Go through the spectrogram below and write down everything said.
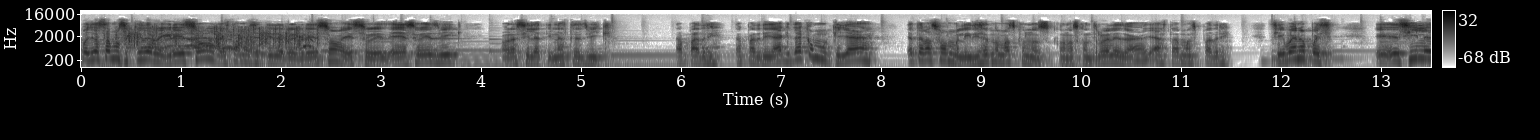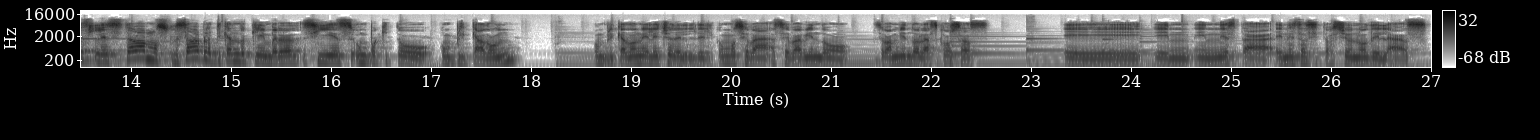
Pues ya estamos aquí de regreso, ya estamos aquí de regreso. Eso es, eso es, Vic. Ahora sí la atinaste, Vic. Está padre, está padre. Ya, como que ya, ya te vas familiarizando más con los, con los controles, ¿verdad? Ya está más padre. Sí, bueno, pues eh, sí les, les estábamos, les estaba platicando que en verdad sí es un poquito complicadón, complicadón el hecho del, cómo se va, se va viendo, se van viendo las cosas eh, en, en, esta, en esta situación, ¿no? De las,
